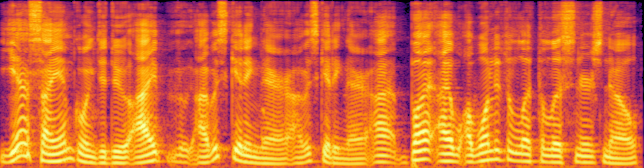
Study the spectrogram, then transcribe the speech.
Yes, I am going to do. I I was getting there. I was getting there. Uh, but I, I wanted to let the listeners know.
